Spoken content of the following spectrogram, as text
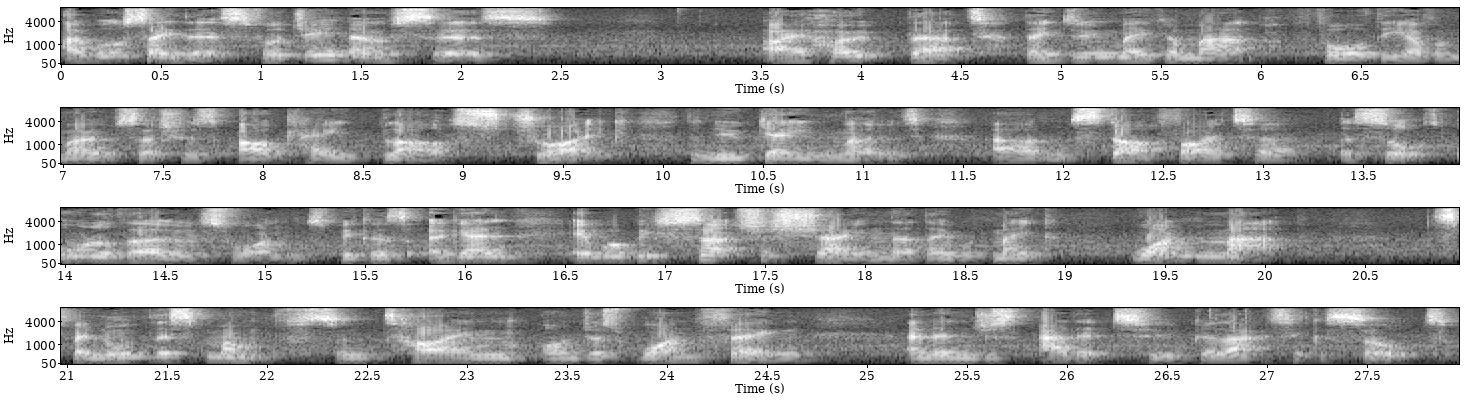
I will say this, for Geonosis, I hope that they do make a map for the other modes such as Arcade Blast, Strike, the new game mode, um, Starfighter Assault, all of those ones because again it would be such a shame that they would make one map spend all this months and time on just one thing and then just add it to Galactic Assault.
